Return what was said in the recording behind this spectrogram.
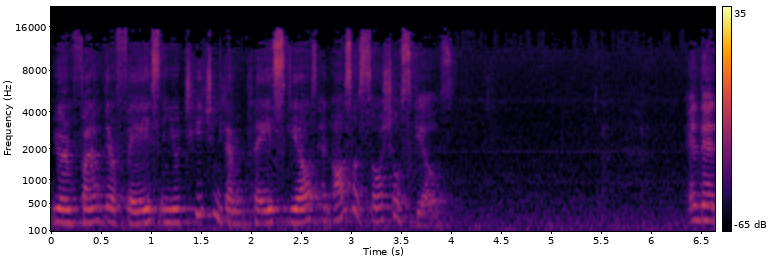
you're in front of their face and you're teaching them play skills and also social skills. And then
